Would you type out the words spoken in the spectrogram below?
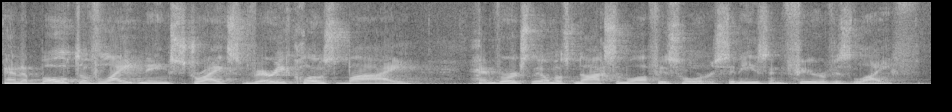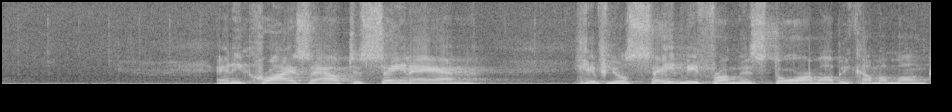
And a bolt of lightning strikes very close by and virtually almost knocks him off his horse, and he's in fear of his life. And he cries out to St. Anne, If you'll save me from this storm, I'll become a monk.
